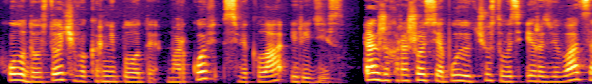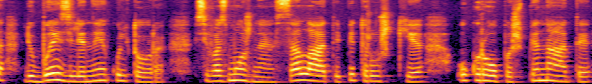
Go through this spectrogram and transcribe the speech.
холодоустойчивые корнеплоды – морковь, свекла и редис. Также хорошо себя будут чувствовать и развиваться любые зеленые культуры. Всевозможные салаты, петрушки, укропы, шпинаты,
